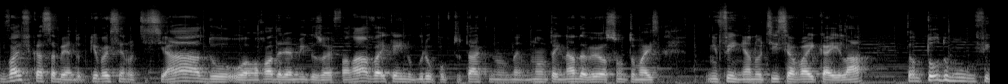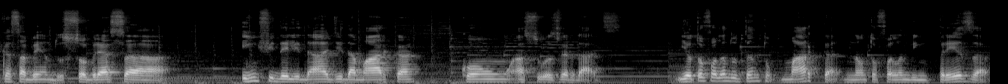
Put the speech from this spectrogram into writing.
vai ficar sabendo, porque vai ser noticiado, a roda de amigos vai falar, vai cair no grupo que tu tá, que não, não tem nada a ver o assunto, mas enfim, a notícia vai cair lá. Então todo mundo fica sabendo sobre essa infidelidade da marca com as suas verdades. E eu estou falando tanto marca, não estou falando empresa,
